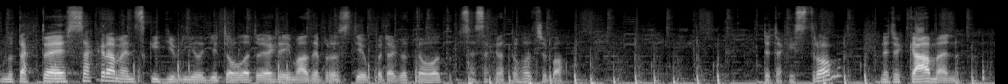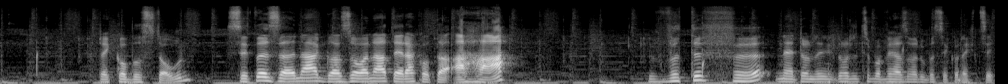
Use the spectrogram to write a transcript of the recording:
No tak to je sakramensky divný lidi tohleto, jak tady máte prostě úplně takhle tohleto. Co je sakra tohle třeba? To je taky strom? Ne, to je kámen. To je cobblestone. Světle zelená glazovaná terakota. Aha! VTF? Ne, to, to třeba vyhazovat vůbec jako nechci.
